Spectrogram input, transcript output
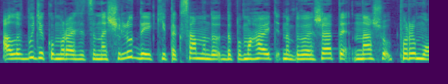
Але в будь-якому разі це наші люди, які так само до- допомагають наближати нашу перемогу.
